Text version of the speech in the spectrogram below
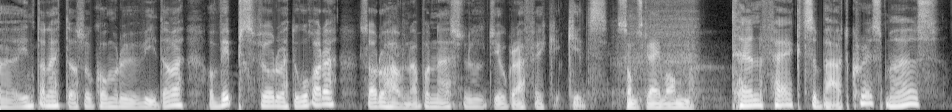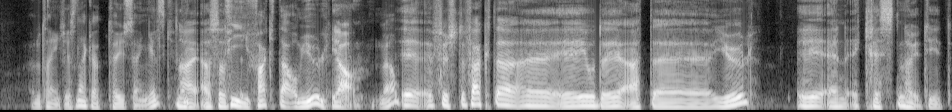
eh, internettet, og så kommer du videre, og vips, før du vet ordet av det, så har du havnet på National Geographic Kids. Som skrev om Ten facts about Christmas. Du trenger ikke snakke tøysengelsk. Nei, altså- Ti fakta om jul. Ja. Ja. Eh, Første fakta eh, er jo det at jul er en kristen høytid.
